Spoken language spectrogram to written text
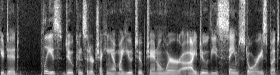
you did, please do consider checking out my YouTube channel where I do these same stories, but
